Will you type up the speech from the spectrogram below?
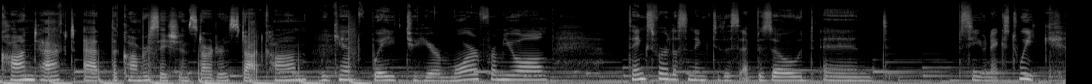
contact at theconversationstarters.com. we can't wait to hear more from you all thanks for listening to this episode and see you next week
